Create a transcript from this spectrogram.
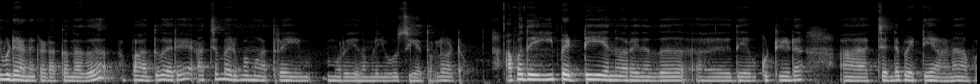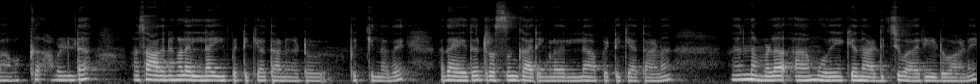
ഇവിടെയാണ് കിടക്കുന്നത്. അപ്പോൾ അതുവരെ അച്ഛൻ വരുമ്പോൾ മാത്രമേ ഈ മുറി നമ്മൾ യൂസ് ചെയ്യത്തുള്ളൂ കേട്ടോ. അപ്പോൾ ദേ ഈ പെട്ടി എന്ന് പറയുന്നത് ദേവക്കുട്ടിയുടെ അച്ഛന്റെ പെട്ടിയാണ്. അപ്പോൾ അവൾക്ക് അവളുടെ സാധനങ്ങളെല്ലാം ഈ പെട്ടിക്കകത്താണ് കേട്ടോ വെക്കുന്നത്. അതായത് ഡ്രസ്സും കാര്യങ്ങളും എല്ലാം ആ പെട്ടിക്കകത്താണ്. അങ്ങനെ നമ്മൾ ആ മുറിയൊക്കെ ഒന്ന് അടിച്ച് വാരി ഇടുവാണേ.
